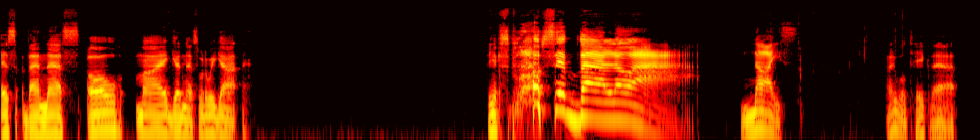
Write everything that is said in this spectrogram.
S. Van Ness. Oh my goodness. What do we got? The explosive Valois. Nice. I will take that.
